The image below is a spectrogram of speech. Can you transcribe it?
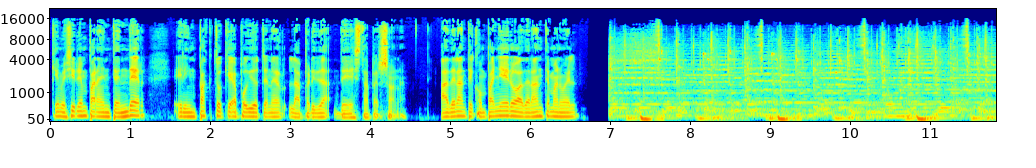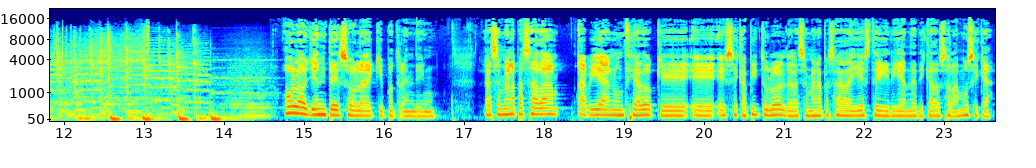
que me sirven para entender el impacto que ha podido tener la pérdida de esta persona. Adelante compañero, adelante Manuel. Hola oyentes, hola equipo trending. La semana pasada había anunciado que eh, ese capítulo, el de la semana pasada y este, irían dedicados a la música.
